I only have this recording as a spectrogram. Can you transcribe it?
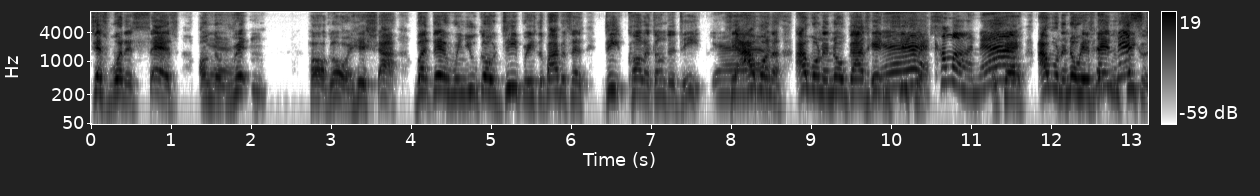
just what it says on Yeah. the written. Oh, glory, his shot. But then when you go deeper, the Bible says, deep calleth unto deep. yeah. See, I wanna, I wanna know God's hidden yeah. secrets. Come on now. Okay, I want to know his The hidden mystery. secrets.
